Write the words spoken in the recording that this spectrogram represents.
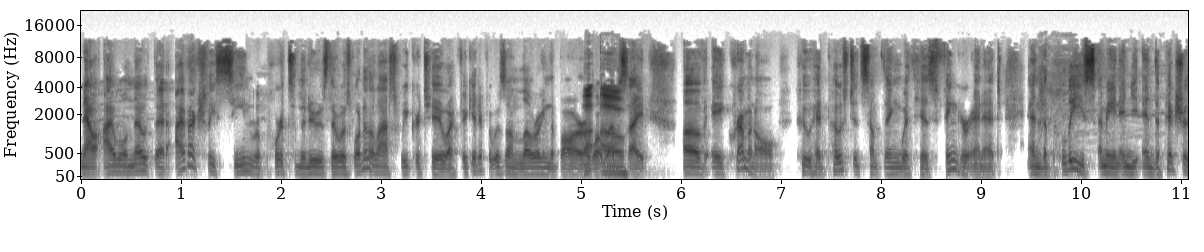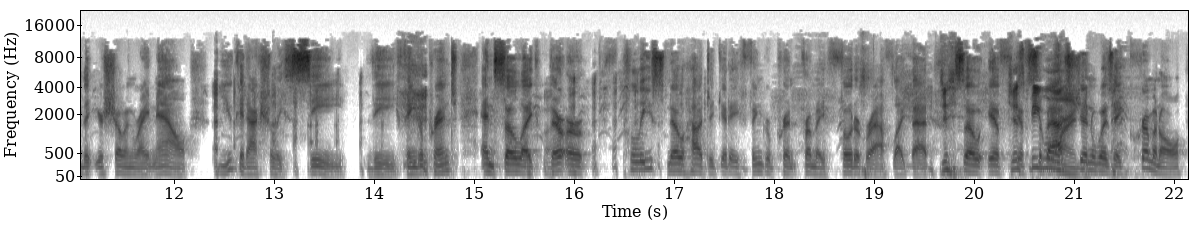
Now, I will note that I've actually seen reports in the news. There was one in the last week or two. I forget if it was on lowering the bar or Uh-oh. what website of a criminal who had posted something with his finger in it, and the police. I mean, and, and the picture that you're showing right now, you could actually see the fingerprint. And so, like, there are police know how to get a fingerprint from a photograph like that. Just, so if, if Sebastiaan warned. was a criminal,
